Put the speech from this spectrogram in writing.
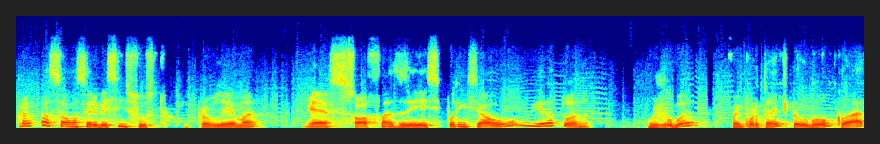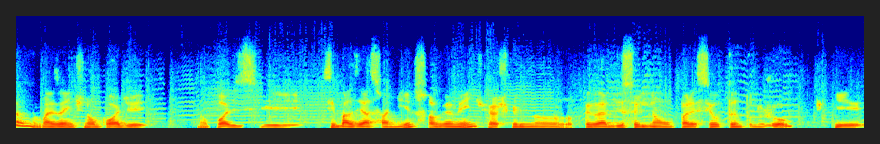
para passar uma Série B sem susto. O problema é só fazer esse potencial vir à tona. O Juba foi importante pelo gol, claro, mas a gente não pode não pode se, se basear só nisso, obviamente. Eu acho que ele não, apesar disso ele não apareceu tanto no jogo. Acho que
